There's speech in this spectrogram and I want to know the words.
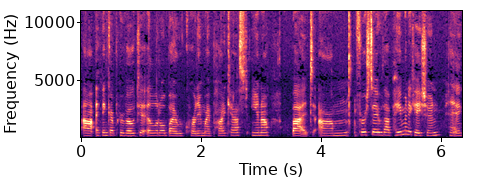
Uh, I think I provoked it a little by recording my podcast, you know? But um, first day without pain medication, hey.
